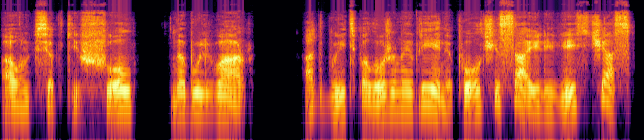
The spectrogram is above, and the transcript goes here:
а он все-таки шел на бульвар, отбыть положенное время, полчаса или весь час.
